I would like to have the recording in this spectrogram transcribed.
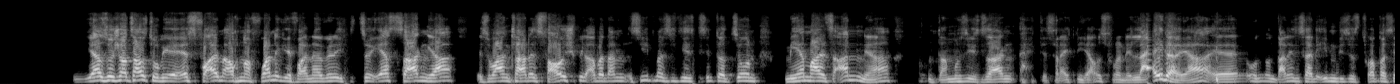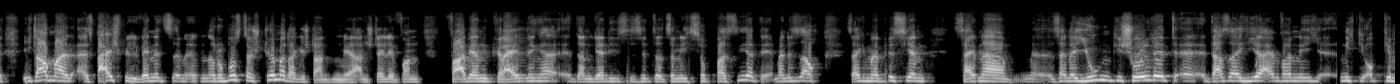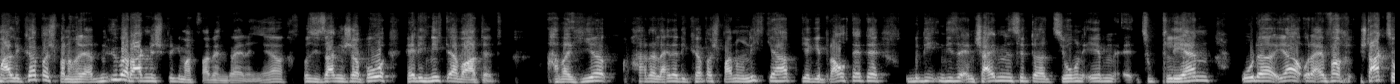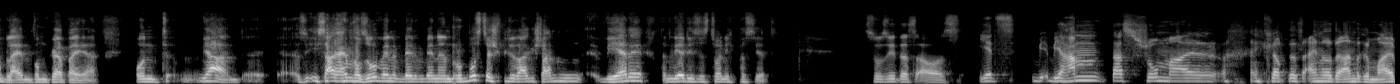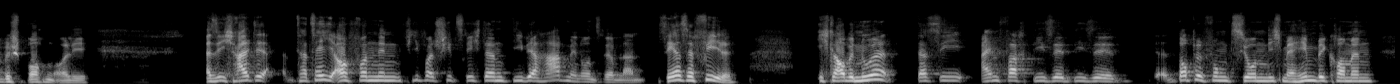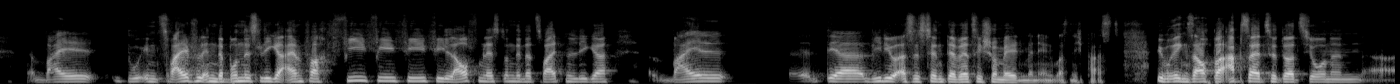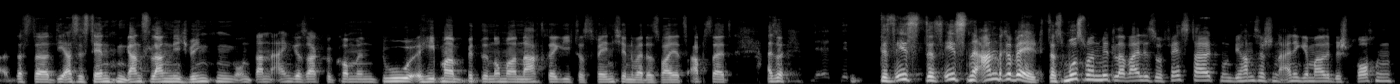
Ja, so schaut's aus, Tobi. Er ist vor allem auch nach vorne gefallen. Da würde ich zuerst sagen, ja, es war ein klares Foulspiel, aber dann sieht man sich die Situation mehrmals an, ja. Und dann muss ich sagen, das reicht nicht aus, Freunde. Leider, ja. Äh, und, und dann ist halt eben dieses Tor passiert. Ich glaube mal, als Beispiel, wenn jetzt ein, robuster Stürmer da gestanden wäre anstelle von Fabian Greilinger, dann wäre diese Situation nicht so passiert. Ich meine, das ist auch, sage ich mal, ein bisschen seiner, seiner Jugend geschuldet, äh, dass er hier einfach nicht, nicht die optimale Körperspannung hat. Er hat ein überragendes Spiel gemacht, Fabian Greilinger. Ja. Muss ich sagen, Chapeau, hätte ich nicht erwartet. Aber hier hat er leider die Körperspannung nicht gehabt, die er gebraucht hätte, um die in dieser entscheidenden Situation eben äh, zu klären oder ja, oder einfach stark zu bleiben vom Körper her. Und ja, also ich sage einfach so, wenn, wenn, wenn ein robuster Spieler da gestanden wäre, dann wäre dieses Tor nicht passiert. So sieht das aus. Jetzt, wir, wir haben das schon mal, ich glaube, das eine oder andere Mal besprochen, Olli. Also ich halte tatsächlich auch von den FIFA-Schiedsrichtern, die wir haben in unserem Land, sehr, sehr viel. Ich glaube nur, dass sie einfach diese, diese Doppelfunktion nicht mehr hinbekommen, weil du im Zweifel in der Bundesliga einfach viel, viel, viel, viel laufen lässt und in der zweiten Liga, weil der Videoassistent, der wird sich schon melden, wenn irgendwas nicht passt. Übrigens auch bei Abseitssituationen, äh, dass da die Assistenten ganz lang nicht winken und dann eingesagt bekommen, du heb mal bitte nochmal nachträglich das Fähnchen, weil das war jetzt Abseits. Also das ist, das ist eine andere Welt. Das muss man mittlerweile so festhalten. Und wir haben es ja schon einige Male besprochen.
